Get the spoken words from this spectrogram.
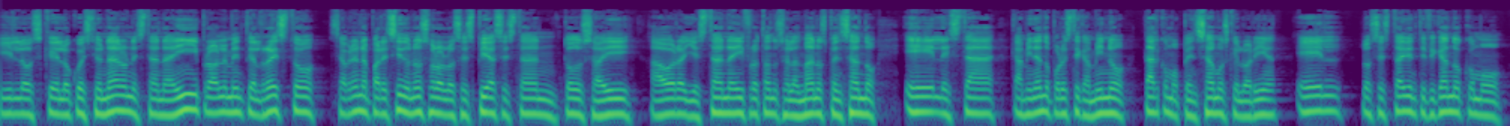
y los que lo cuestionaron están ahí, probablemente el resto se habrían aparecido, no solo los espías están todos ahí ahora y están ahí frotándose las manos pensando, Él está caminando por este camino tal como pensamos que lo haría, Él los está identificando como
